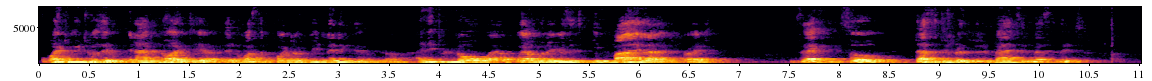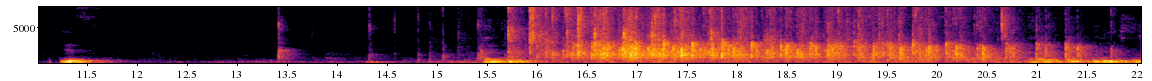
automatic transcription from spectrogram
why do we do them and I have no idea, then what's the point of me learning them, you know? I need to know where, where I'm going to use it in my life, right? Exactly. So that's the difference between maths and lit. Yes. Thank you. Uh, thank you, Mr.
